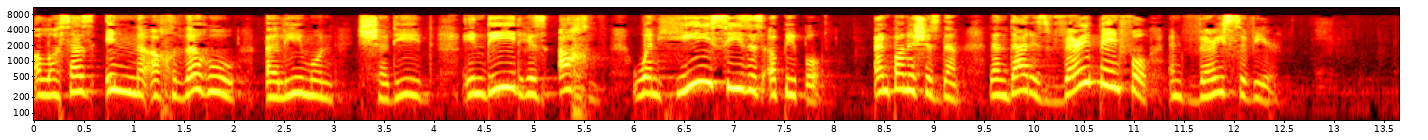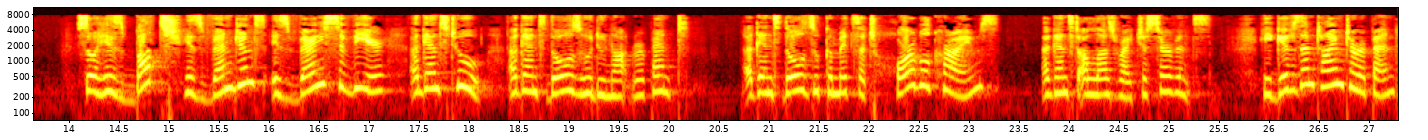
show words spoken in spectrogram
Allah says, "Inna akhdahu alimun shadid." Indeed, His akhd, when He seizes a people and punishes them, then that is very painful and very severe. So His batsh, His vengeance is very severe against who? Against those who do not repent. against those who commit such horrible crimes against Allah's righteous servants. He gives them time to repent,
